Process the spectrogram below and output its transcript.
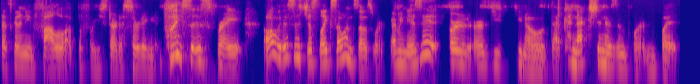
that's going to need follow up before you start asserting it places right? Oh this is just like so and so's work. I mean is it? Or or you, you know that connection is important but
